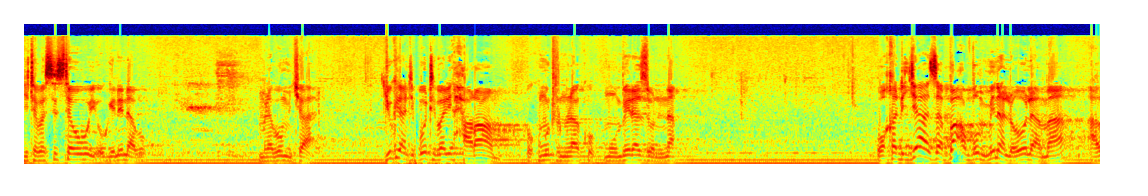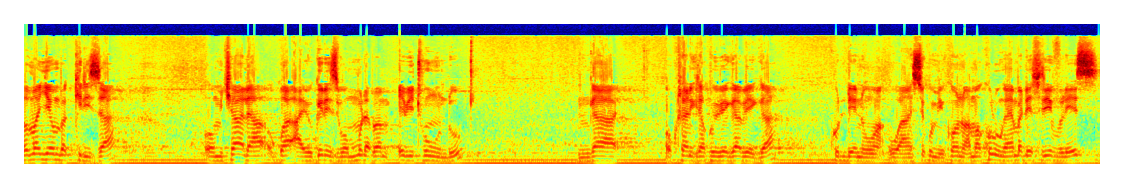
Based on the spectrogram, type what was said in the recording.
yita basisitawo ogende nabo mulabe omukyala. Jukira nti bo tebali haramu okumutunulako mu mbeera zonna. Wakad jaza badu min alulama abamanyi mubakkiriza omukyala ayogerezebwa omulaba ebitundu nga okutandikira ku bibegabega kudde no wansi ku mikono. Amakulu nga yambadde sleeveless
